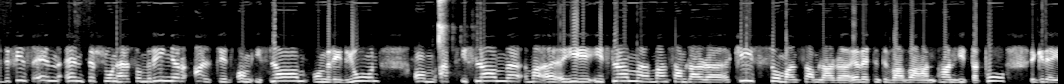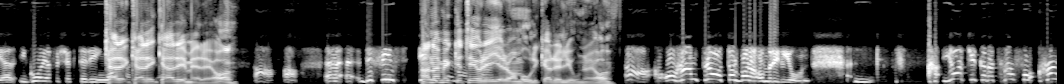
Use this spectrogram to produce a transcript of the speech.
det finns en, en person här som ringer alltid om islam, om religion, om att islam, eh, eh, i islam eh, man samlar uh, kiss och man samlar, eh, jag vet inte vad, vad han, han hittar på grejer. Igår jag försökte ringa. Kari, Kari, Kari är med dig, ja. Ja, ja. Eh, eh, det finns Han har mycket teorier om olika religioner, ja. Ja, och han pratar bara om religion. Jag tycker att han får, han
